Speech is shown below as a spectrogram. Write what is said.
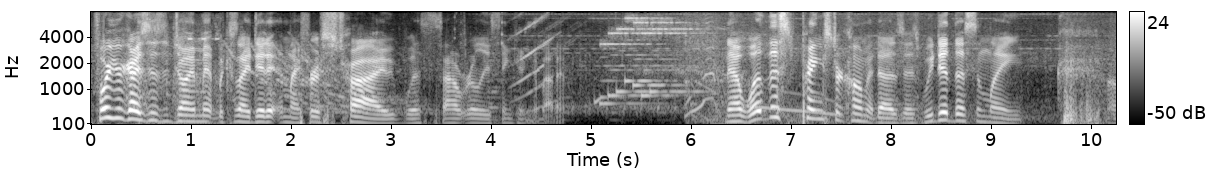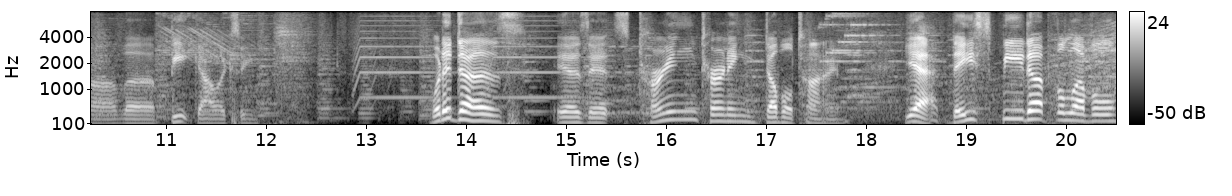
for your guys' enjoyment because I did it in my first try without really thinking about it. Now, what this Prankster Comet does is we did this in like uh, the Beat Galaxy. What it does is it's turning, turning, double time. Yeah, they speed up the level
